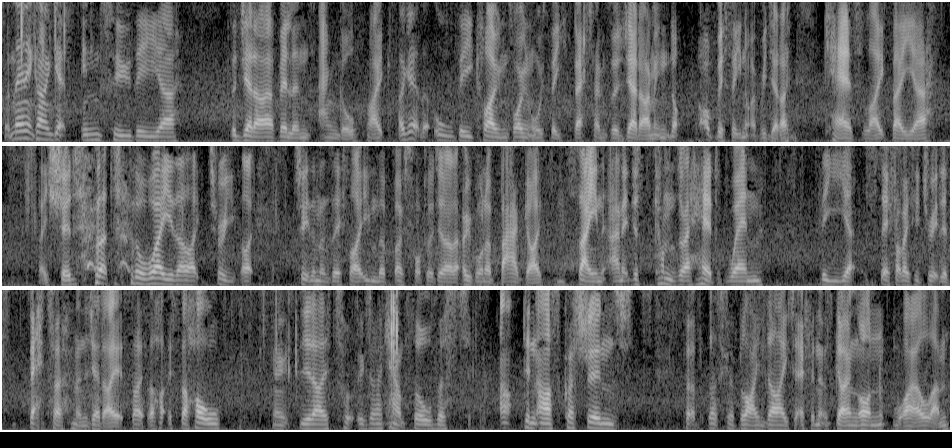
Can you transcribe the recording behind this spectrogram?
but then it kind of gets into the uh, the Jedi villains angle. Like, I get that all the clones won't always be best friends with the Jedi. I mean, not obviously not every Jedi cares like they uh, they should, but the way they like treat like treat them as if like even the most popular Jedi, like Obi-Wan, are bad guys, It's insane. And it just comes to a head when the uh, Sith are basically treated as better than the Jedi. It's like the, it's the whole you know, Jedi, Jedi Council just uh, didn't ask questions, just put let's go blind eye to everything that was going on while um,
